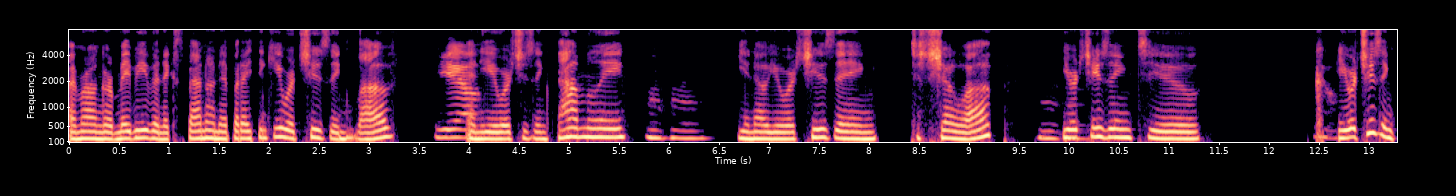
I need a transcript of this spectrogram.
I'm wrong or maybe even expand on it, but I think you were choosing love yeah. and you were choosing family, mm-hmm. you know, you were choosing to show up, you were choosing to Yeah. you were choosing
